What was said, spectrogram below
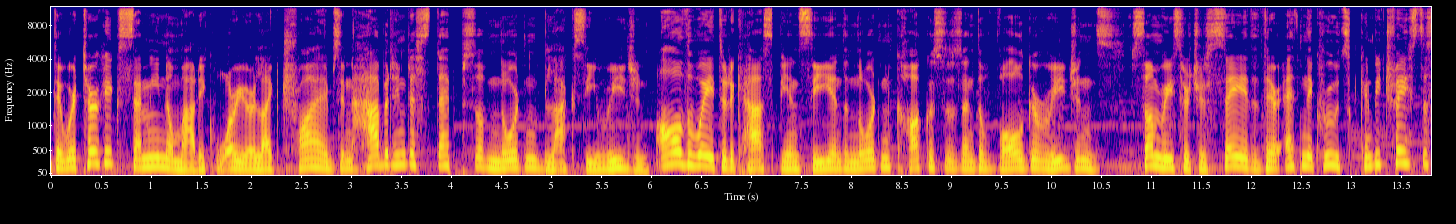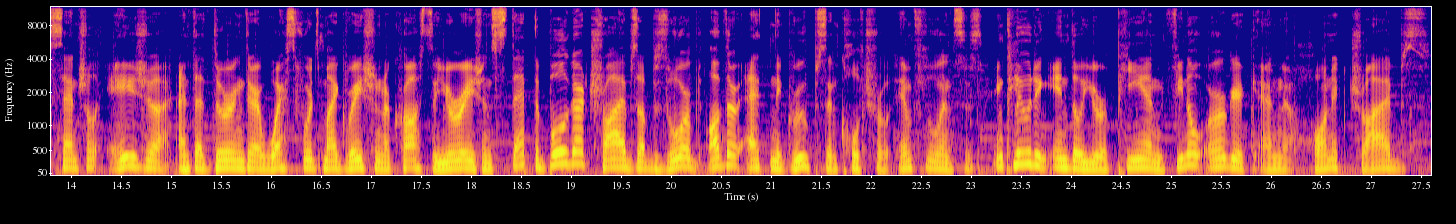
They were Turkic semi-nomadic warrior-like tribes inhabiting the steppes of northern Black Sea region, all the way to the Caspian Sea and the northern Caucasus and the Volga regions. Some researchers say that their ethnic roots can be traced to Central Asia and that during their westwards migration across the Eurasian steppe, the Bulgar tribes absorbed other ethnic groups and cultural influences, including Indo-European European, Finno-Ugric and Hunnic tribes.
